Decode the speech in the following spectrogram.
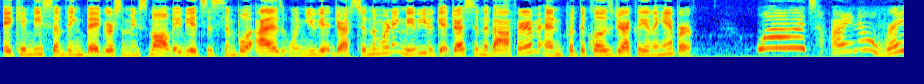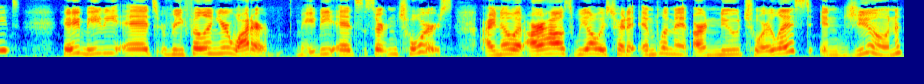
It can be something big or something small. Maybe it's as simple as when you get dressed in the morning, maybe you get dressed in the bathroom and put the clothes directly in the hamper. What? I know, right? Okay, maybe it's refilling your water. Maybe it's certain chores. I know at our house, we always try to implement our new chore list in June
